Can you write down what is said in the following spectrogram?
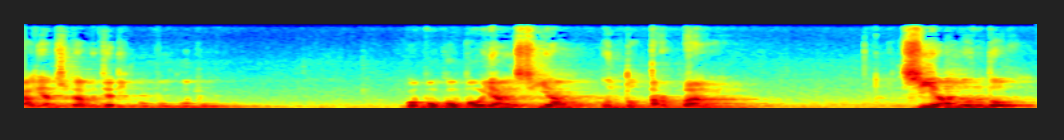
Kalian sudah menjadi kupu-kupu. Kupu-kupu yang siap untuk terbang. Siap untuk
